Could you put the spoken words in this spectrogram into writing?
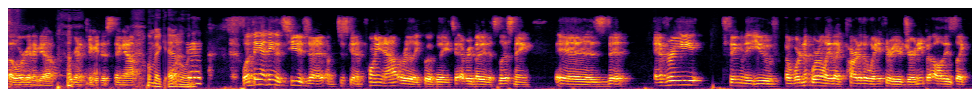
Oh, we're gonna go. We're gonna figure this thing out. We'll make One Evelyn. thing, one thing I think that's huge that I'm just going to point out really quickly to everybody that's listening is that everything that you've uh, we're we're only like part of the way through your journey, but all these like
